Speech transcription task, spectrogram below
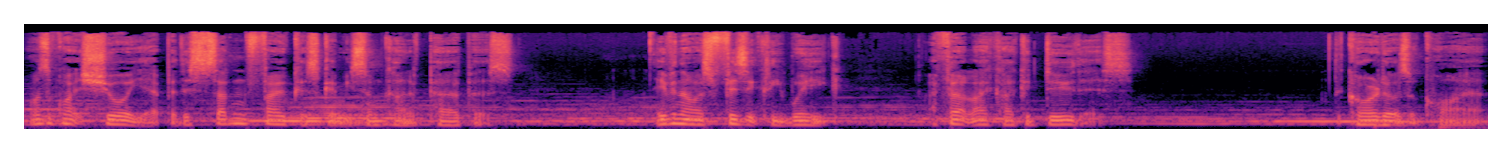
I wasn't quite sure yet, but this sudden focus gave me some kind of purpose. Even though I was physically weak, I felt like I could do this. The corridors were quiet.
